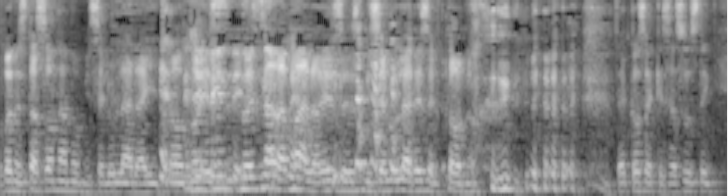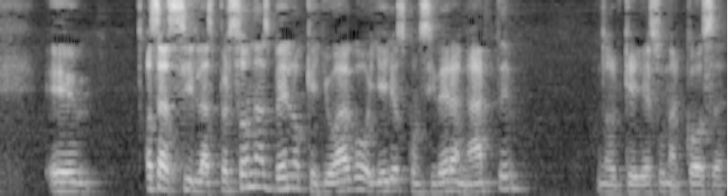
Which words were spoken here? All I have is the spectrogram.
Bueno, está sonando mi celular ahí, no, es, nada malo, es, mi celular, es el tono. Esa cosa que se asusten. Eh, o sea, si las personas ven lo que yo hago y ellos consideran arte, que es una cosa,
